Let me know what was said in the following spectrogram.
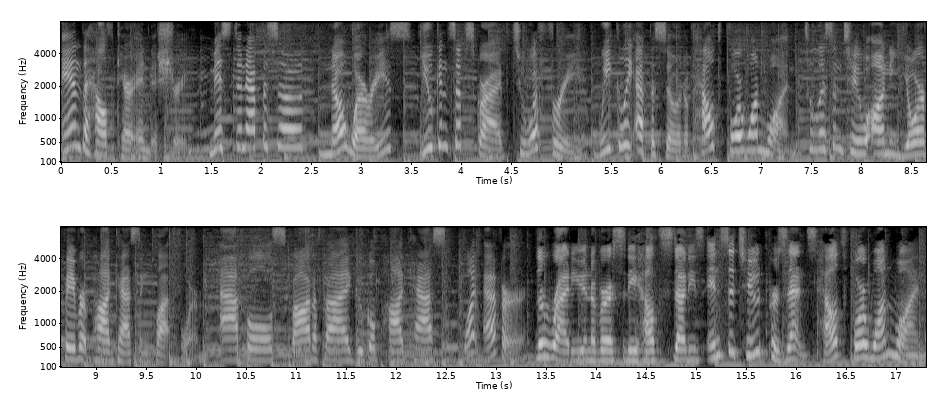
and the healthcare industry. Missed an episode? No worries. You can subscribe to a free weekly episode of Health 411 to listen to on your favorite podcasting platform Apple, Spotify, Google Podcasts, whatever. The Rider University Health Studies Institute presents Health 411,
